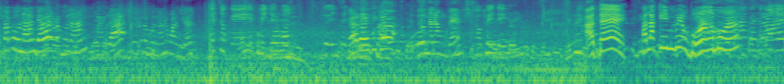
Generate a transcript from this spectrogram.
Tapunan, gawin. Tapunan. Wala. It's okay if major wants go inside. Dali di ka. Doon na lang, be? Oo, pwede. Ate, palakin mo yung bunga mo ha. Na.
